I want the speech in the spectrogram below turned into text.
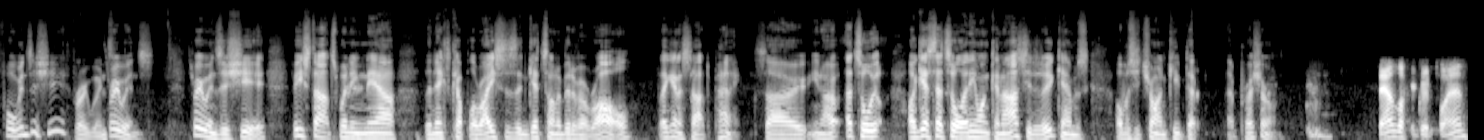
four wins this year, Three wins. three wins, three wins this year. If he starts winning now the next couple of races and gets on a bit of a roll, they're going to start to panic. So you know, that's all. I guess that's all anyone can ask you to do, Cam, is obviously try and keep that, that pressure on. Sounds like a good plan.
